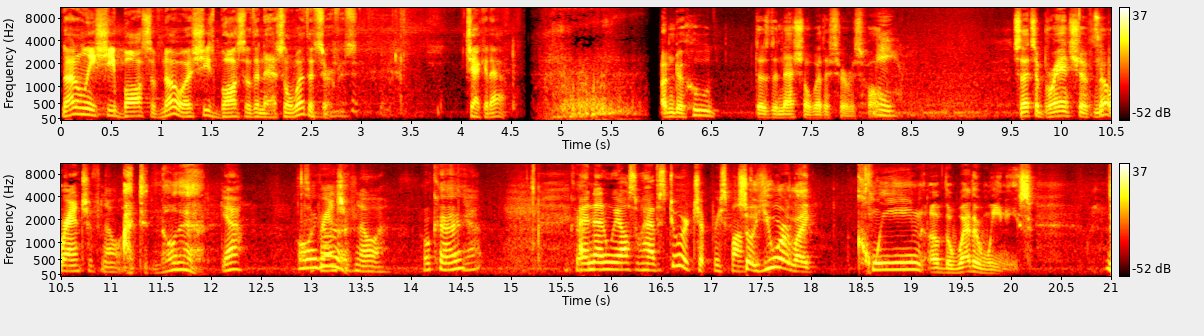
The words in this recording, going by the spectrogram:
not only is she boss of NOAA, she's boss of the National Weather Service. Check it out. Under who does the National Weather Service fall? Me, So that's a branch of NOAA. branch of NOAA. I didn't know that. yeah, oh it's my a branch God. of NOAA. Okay. Yeah. Okay. And then we also have stewardship responses. So you are like queen of the weather weenies.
